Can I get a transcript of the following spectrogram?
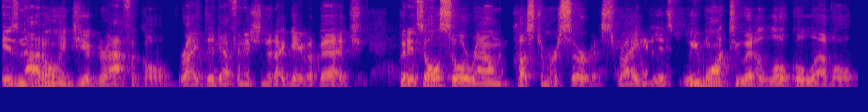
is not only geographical, right? The definition that I gave of edge, but it's also around customer service, right? It's we want to at a local level,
